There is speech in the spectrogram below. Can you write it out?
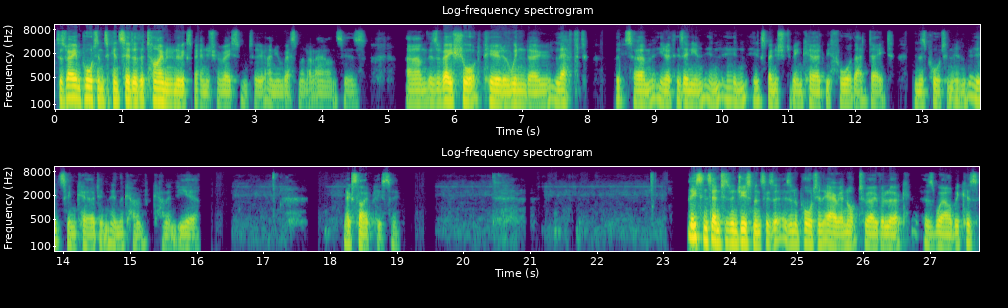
So it's very important to consider the timing of expenditure in relation to annual investment allowances. Um, there's a very short period of window left, but um, you know if there's any in, in, expenditure to be incurred before that date, then it's important it's incurred in, in the current calendar year. Next slide, please, Sue. Lease incentives and inducements is, is an important area not to overlook as well because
